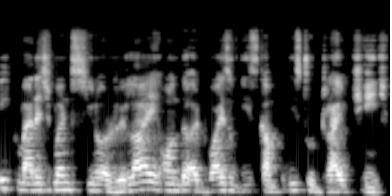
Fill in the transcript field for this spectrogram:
weak managements, you know, rely on the advice of these companies to drive change.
